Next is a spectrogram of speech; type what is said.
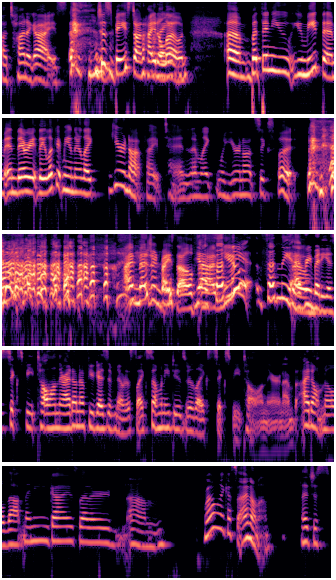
a ton of guys just based on height Right. alone. Um, but then you you meet them and they they look at me and they're like, "You're not five ten," and I'm like, "Well, you're not six foot." I've measured myself. Yeah, have suddenly, you? suddenly So- everybody is six feet tall on there. I don't know if you guys have noticed, like so many dudes are like six feet tall on there, and I'm, I don't know that many guys that are. um Well, I guess I don't know. It just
